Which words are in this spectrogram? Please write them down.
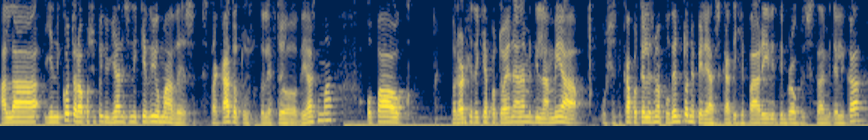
Αλλά γενικότερα, όπως είπε και ο Γιάννης, είναι και δύο ομάδες στα κάτω τους στο τελευταίο διάστημα. Ο Πάοκ προέρχεται και από το 1-1 με τη Λαμία. Ουσιαστικά αποτέλεσμα που δεν τον επηρεάσει κάτι. Είχε πάρει ήδη την πρόκριση στα ημιτελικά.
